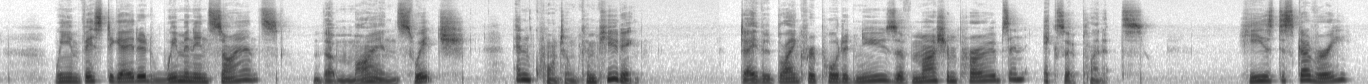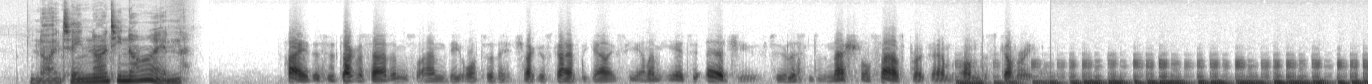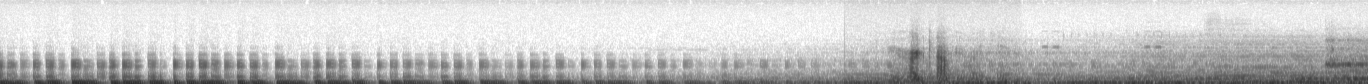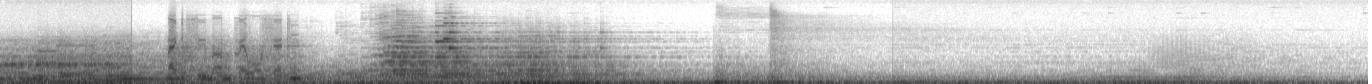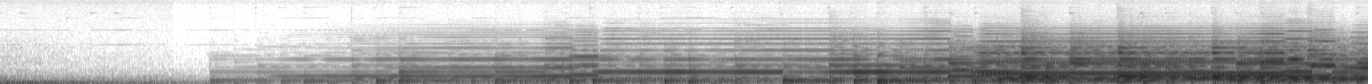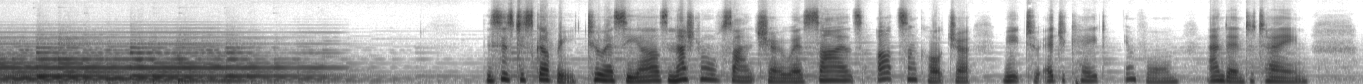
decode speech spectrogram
we investigated women in science, the mind switch, and quantum computing. David Blank reported news of Martian probes and exoplanets. Here's Discovery 1999. Hi, this is Douglas Adams. I'm the author of The Hitchhiker's Guide to the Galaxy, and I'm here to urge you to listen to the National Science Program on Discovery. This is Discovery, 2SER's national science show where science, arts, and culture meet to educate, inform, and entertain.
